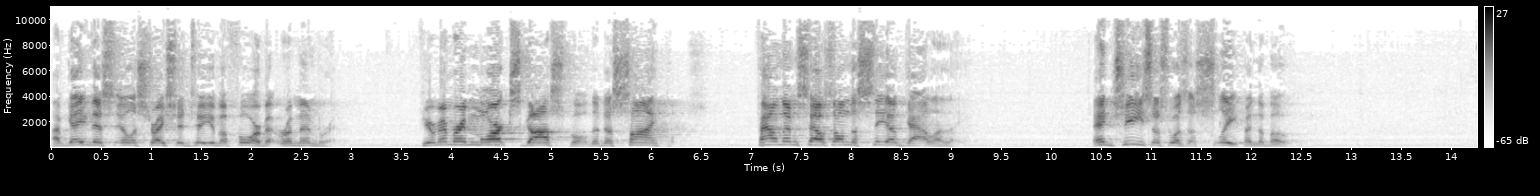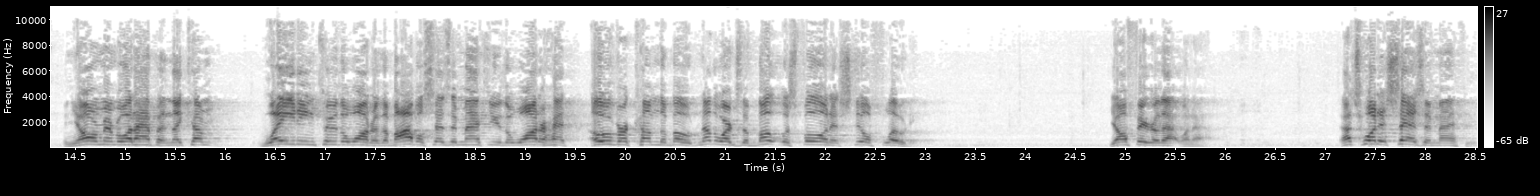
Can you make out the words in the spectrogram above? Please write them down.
I've gave this illustration to you before, but remember it. If you remember in Mark's gospel, the disciples found themselves on the Sea of Galilee. And Jesus was asleep in the boat. And y'all remember what happened? They come wading through the water. The Bible says in Matthew the water had overcome the boat. In other words, the boat was full and it's still floating. Y'all figure that one out. That's what it says in Matthew.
